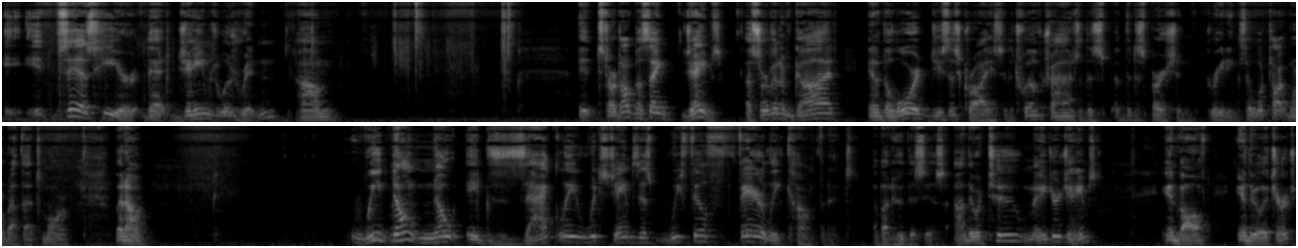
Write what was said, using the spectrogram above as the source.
it says here that James was written. Um, it starts off by saying James, a servant of God and of the Lord Jesus Christ, to the twelve tribes of the, of the dispersion, greeting. So we'll talk more about that tomorrow. But um, we don't know exactly which James is. We feel fairly confident about who this is. Uh, there were two major James involved in the early church.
